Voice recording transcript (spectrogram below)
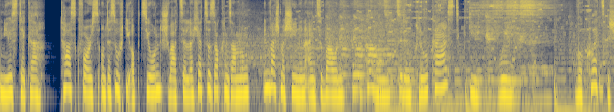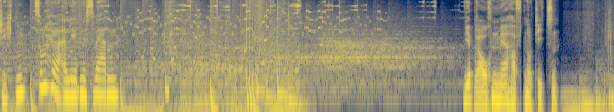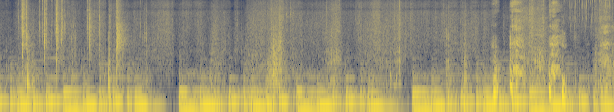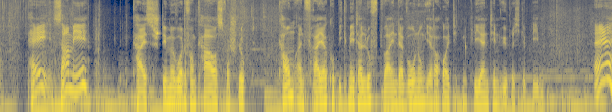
Newsticker. Taskforce untersucht die Option, schwarze Löcher zur Sockensammlung in Waschmaschinen einzubauen. Willkommen zu den Cluecast Geek Weeks, wo Kurzgeschichten zum Hörerlebnis werden. Wir brauchen mehr Haftnotizen. Hey, Sami! Kais Stimme wurde vom Chaos verschluckt. Kaum ein freier Kubikmeter Luft war in der Wohnung ihrer heutigen Klientin übrig geblieben. Äh?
